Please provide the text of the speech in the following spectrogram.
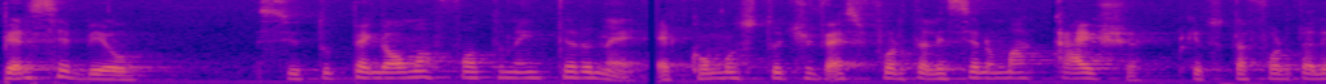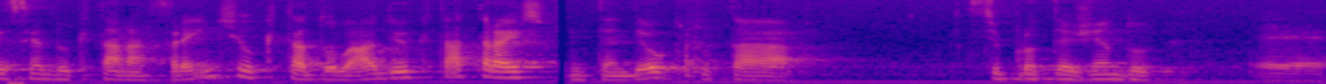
Percebeu se tu pegar uma foto na internet, é como se tu estivesse fortalecendo uma caixa, porque tu está fortalecendo o que está na frente, o que está do lado e o que está atrás. Entendeu? Que tu está se protegendo é,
